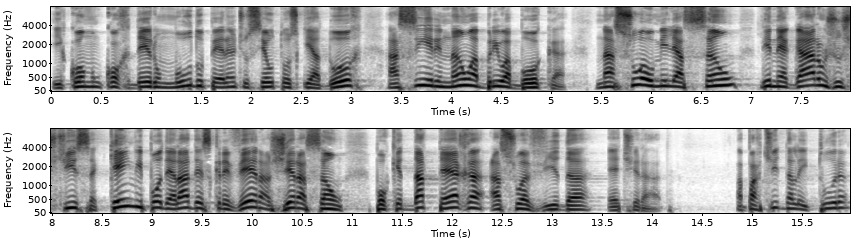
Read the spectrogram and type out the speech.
e como um cordeiro mudo perante o seu tosquiador, assim ele não abriu a boca. Na sua humilhação lhe negaram justiça. Quem lhe poderá descrever a geração? Porque da terra a sua vida é tirada. A partir da leitura,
